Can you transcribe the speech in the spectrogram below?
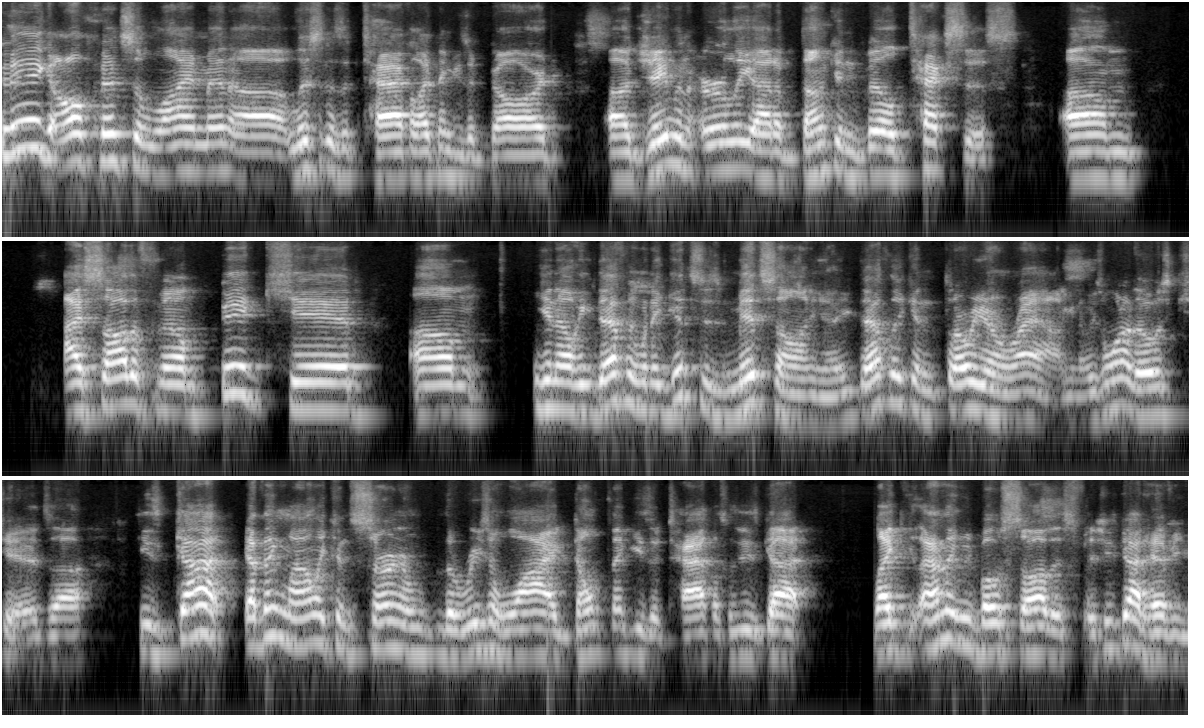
big offensive lineman uh, listed as a tackle. I think he's a guard. Uh, Jalen Early out of Duncanville, Texas. Um, I saw the film. Big kid. Um, you know, he definitely when he gets his mitts on you, he definitely can throw you around. You know, he's one of those kids. Uh, he's got. I think my only concern and the reason why I don't think he's a tackle is because he's got. Like I think we both saw this fish. He's got heavy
